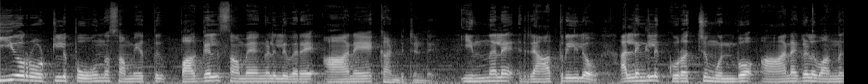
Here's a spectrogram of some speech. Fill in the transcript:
ഈ ഒരു റോട്ടിൽ പോകുന്ന സമയത്ത് പകൽ സമയങ്ങളിൽ വരെ ആനയെ കണ്ടിട്ടുണ്ട്. ഇന്നലെ രാത്രിയിലോ അല്ലെങ്കിൽ കുറച്ചു മുൻപോ ആനകൾ വന്ന്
